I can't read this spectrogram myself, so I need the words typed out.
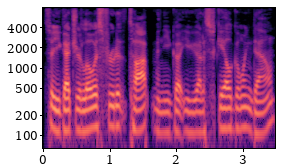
So you got your lowest fruit at the top, and you got you got a scale going down.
